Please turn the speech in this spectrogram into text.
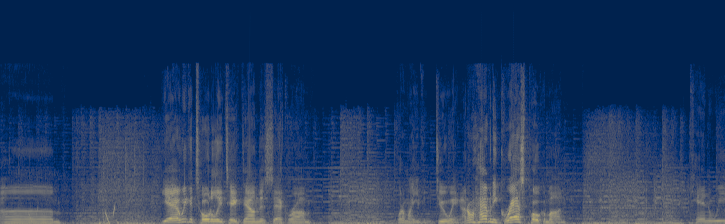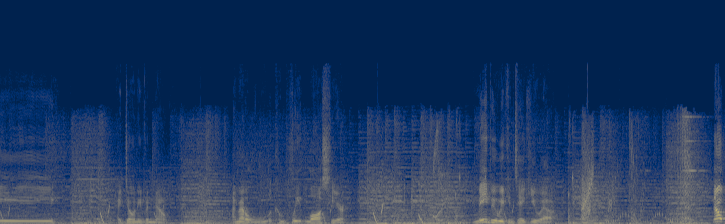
Um... Yeah, we could totally take down this Zekrom. What am I even doing? I don't have any grass Pokemon. Can we... I don't even know. I'm at a complete loss here. Maybe we can take you out. Nope.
